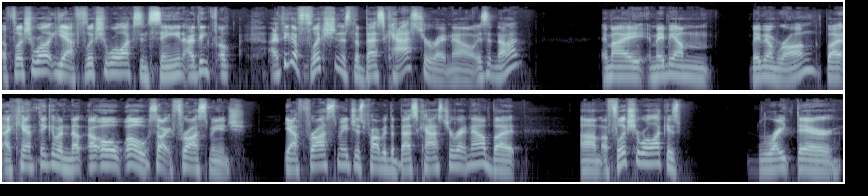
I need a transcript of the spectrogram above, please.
Affliction Warlock, yeah, Affliction Warlock's insane. I think I think Affliction is the best caster right now. Is it not? Am I? Maybe I'm Maybe I'm wrong, but I can't think of another. Oh, oh, oh, sorry, Frost Mage. Yeah, Frost Mage is probably the best caster right now, but um, Affliction Warlock is right there,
